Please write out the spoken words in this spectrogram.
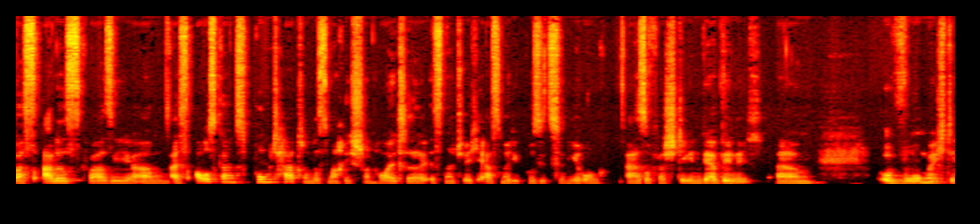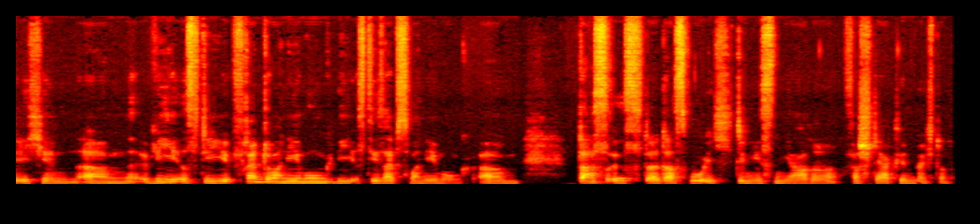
was alles quasi ähm, als Ausgangspunkt hat, und das mache ich schon heute, ist natürlich erstmal die Positionierung. Also verstehen, wer bin ich? Ähm, wo möchte ich hin? Ähm, wie ist die Fremdwahrnehmung? Wie ist die Selbstwahrnehmung? Ähm, das ist äh, das, wo ich die nächsten Jahre verstärkt hin möchte.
